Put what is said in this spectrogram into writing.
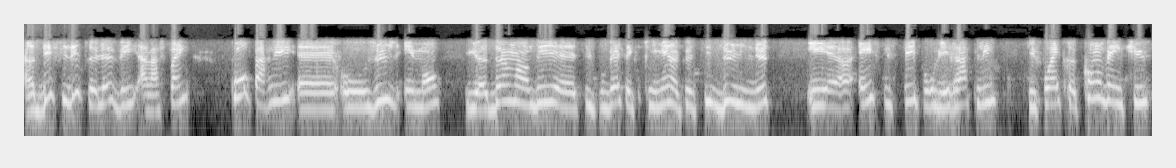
a décidé de se lever à la fin pour parler euh, au juge Aymon. Il a demandé s'il pouvait s'exprimer un petit deux minutes et a insisté pour lui rappeler qu'il faut être convaincu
